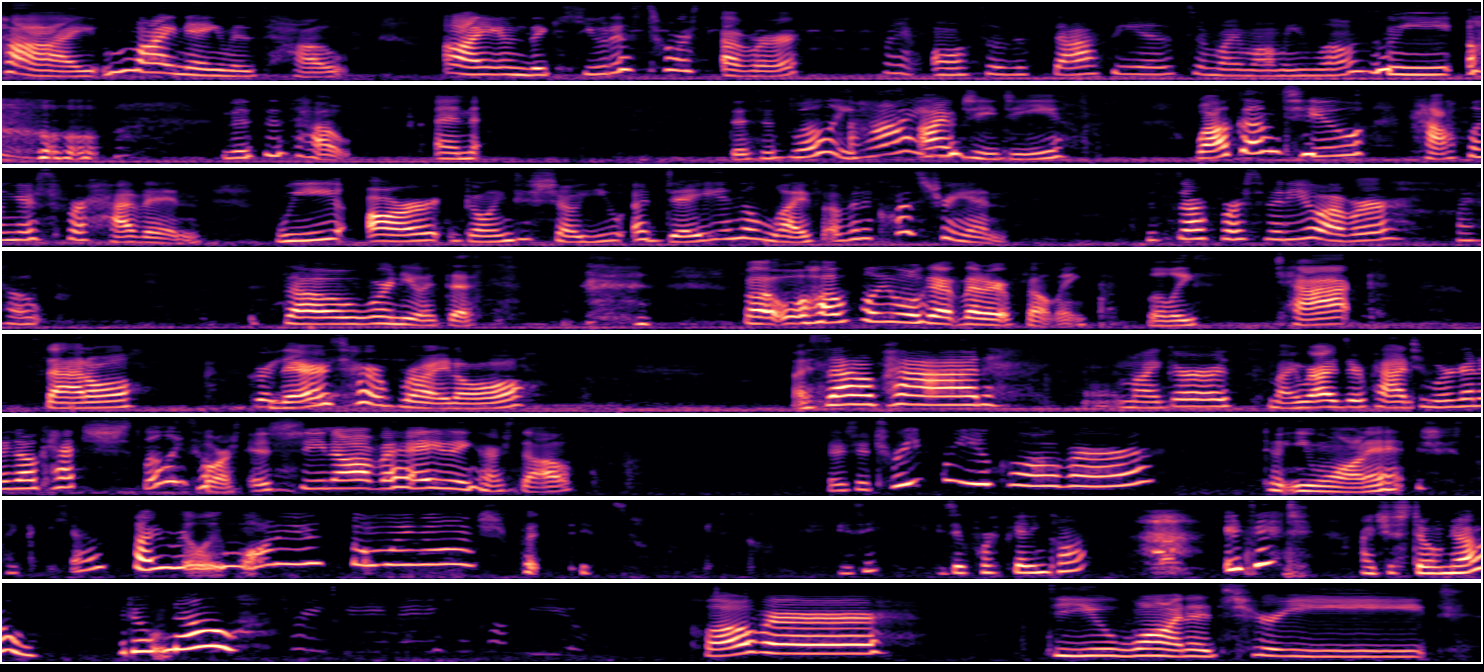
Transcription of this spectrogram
Hi, my name is Hope. I am the cutest horse ever. I'm also the sassiest, and my mommy loves me. this is Hope, and this is Lily. Hi. I'm Gigi. Welcome to Haflingers for Heaven. We are going to show you a day in the life of an equestrian. This is our first video ever, I hope. So we're new at this. but we'll, hopefully we'll get better at filming. Lily's tack, saddle. Great. There's her bridle. My saddle pad, my girth, my riser pad. We're gonna go catch Lily's horse. Is she not behaving herself? There's a treat for you, Clover. Don't you want it? She's like, yes, I really want it. Oh my gosh. But it's not worth getting caught. Is it? Is it worth getting caught? Is it? I just don't know. I don't know. Clover, do you want a treat?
